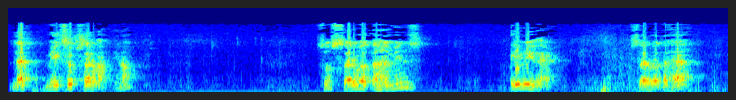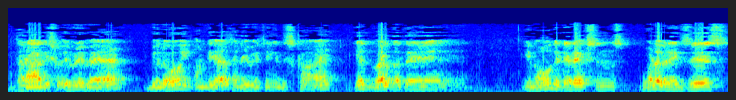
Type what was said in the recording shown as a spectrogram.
left makes up sarva, you know. So sarvatah means everywhere. Sarvatah, dharadishu everywhere, below in, on the earth and everything in the sky, yad vardate, in all the directions, whatever exists,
